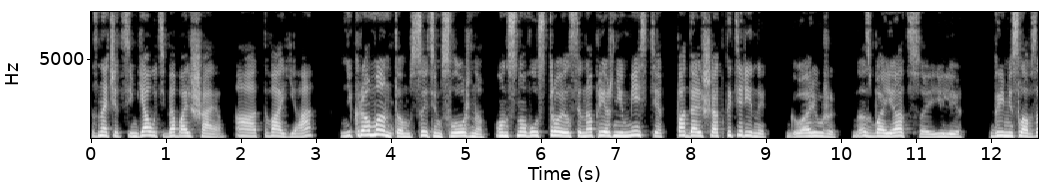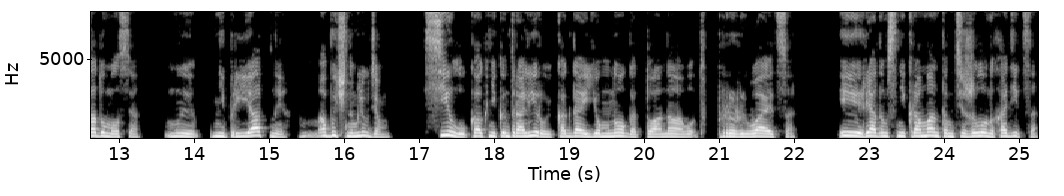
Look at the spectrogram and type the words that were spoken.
Значит, семья у тебя большая. А твоя? Некромантом с этим сложно. Он снова устроился на прежнем месте, подальше от Катерины. Говорю же, нас боятся или... Гремислав задумался. Мы неприятны обычным людям. Силу как ни контролируй, когда ее много, то она вот прорывается. И рядом с некромантом тяжело находиться.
